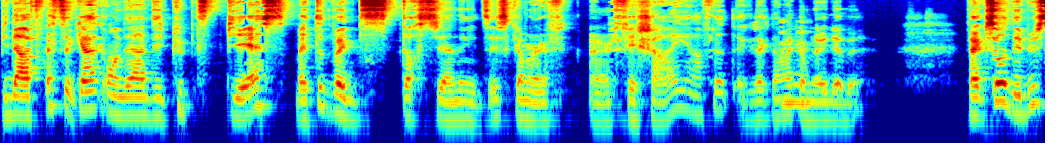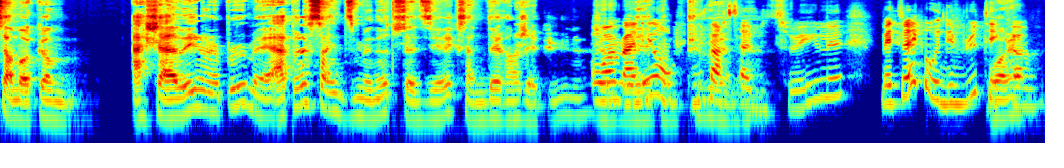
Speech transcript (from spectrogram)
Puis dans le fait, c'est quand on est dans des plus petites pièces, ben tout va être distorsionné. tu sais, C'est comme un, un fisheye, en fait, exactement comme mhm. l'œil de bœuf. Fait que ça, au début, ça m'a comme achalé un peu, mais après 5-10 minutes, je te dirais que ça me dérangeait plus. Là. Ouais, mais allez, on comme plus finit par s'habituer, là. Mais tu sais qu'au début, t'es Ouais. comme,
